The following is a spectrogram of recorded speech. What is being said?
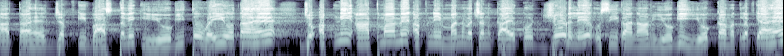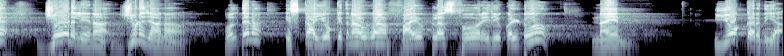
आता है, जबकि वास्तविक योगी तो वही होता है जो अपनी आत्मा में अपने मन वचन काय को जोड़ ले, उसी का नाम योगी। योग का मतलब क्या है? जोड़ लेना, जुड़ जाना। बोलते ना, इसका योग कितना हुआ? Five plus four is equal to nine योग कर दिया।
